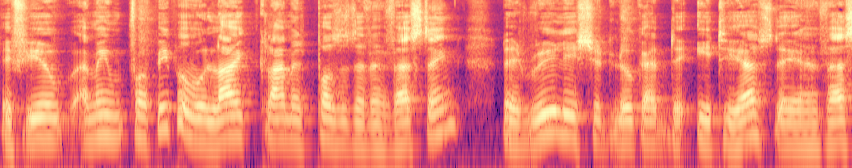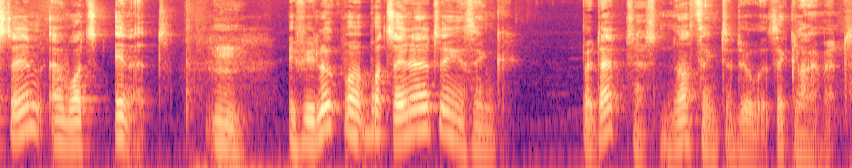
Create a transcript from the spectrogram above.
if you, I mean, for people who like climate positive investing, they really should look at the ETFs they invest in and what's in it. Mm. If you look what, what's in it, and you think, but that has nothing to do with the climate.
